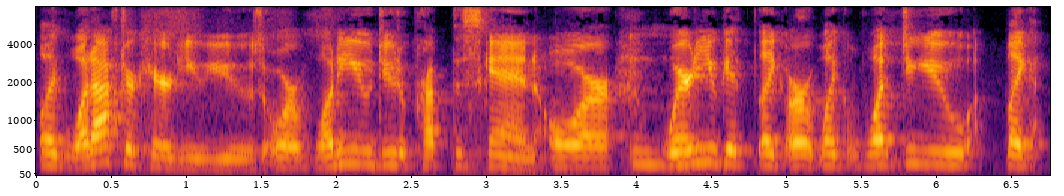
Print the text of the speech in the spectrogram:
like what aftercare do you use, or what do you do to prep the skin, or mm-hmm. where do you get like, or like what do you like."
